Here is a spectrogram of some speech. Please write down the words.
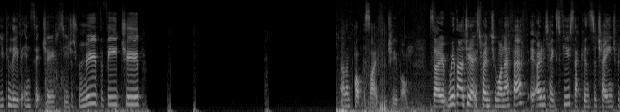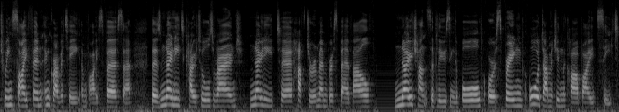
you can leave it in situ. So you just remove the feed tube and then pop the siphon tube on. So with our GX21FF, it only takes a few seconds to change between siphon and gravity and vice versa. There's no need to carry tools around, no need to have to remember a spare valve, no chance of losing a ball or a spring or damaging the carbide seat.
